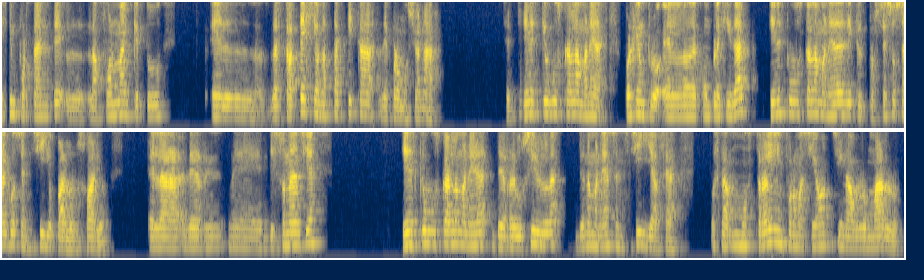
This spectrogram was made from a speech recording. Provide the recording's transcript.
es importante la forma en que tú, la estrategia o la táctica de promocionar. tienes que buscar la manera. Por ejemplo, en lo de complejidad, tienes que buscar la manera de que el proceso sea algo sencillo para el usuario. En la de, disonancia, tienes que buscar la manera de reducirla de una manera sencilla, o sea, o sea, mostrarle la información sin abrumarlo.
